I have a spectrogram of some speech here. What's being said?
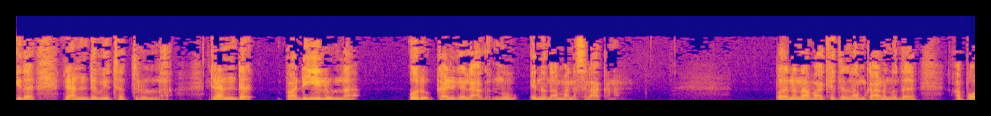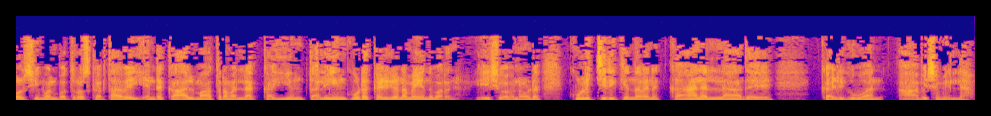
ഇത് രണ്ട് വിധത്തിലുള്ള രണ്ട് പടിയിലുള്ള ഒരു കഴുകലാകുന്നു എന്ന് നാം മനസ്സിലാക്കണം. പതിനൊന്നാം വാക്യത്തിൽ നാം കാണുന്നത് അപ്പോൾ ശിമോൻ പത്രോസ് കർത്താവെ എന്റെ കാൽ മാത്രമല്ല കൈയും തലയും കൂടെ കഴുകണമേ എന്ന് പറഞ്ഞു. യേശു അവനോട് കുളിച്ചിരിക്കുന്നവന് കാലല്ലാതെ കഴുകുവാൻ ആവശ്യമില്ല.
